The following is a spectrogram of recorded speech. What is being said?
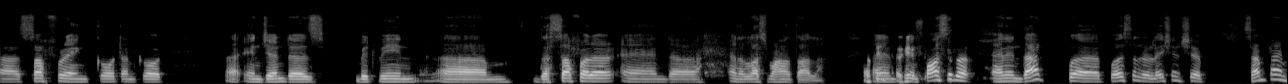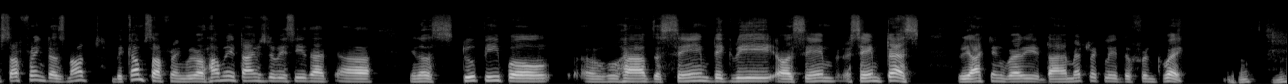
uh, suffering, quote unquote, uh, engenders between um, the sufferer and uh, and Allah Subhanahu wa Taala. Okay, and okay. impossible, and in that uh, personal relationship, sometimes suffering does not become suffering. Because how many times do we see that? Uh, you know, two people uh, who have the same degree or same same test reacting very diametrically different way. Mm-hmm. mm-hmm.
